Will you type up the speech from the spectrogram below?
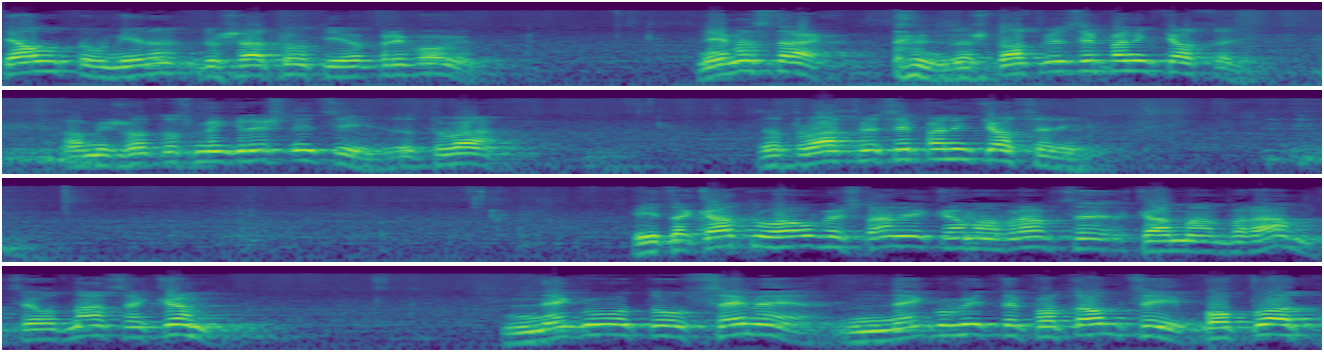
Тялото умира, душата отива при Бога. Нема страх. Защо сме се паникьосали? Ами защото сме грешници. Затова. Сме се паникьосали. И така това обещание към Авраам се, отнася към неговото семе, неговите потомци по плът,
